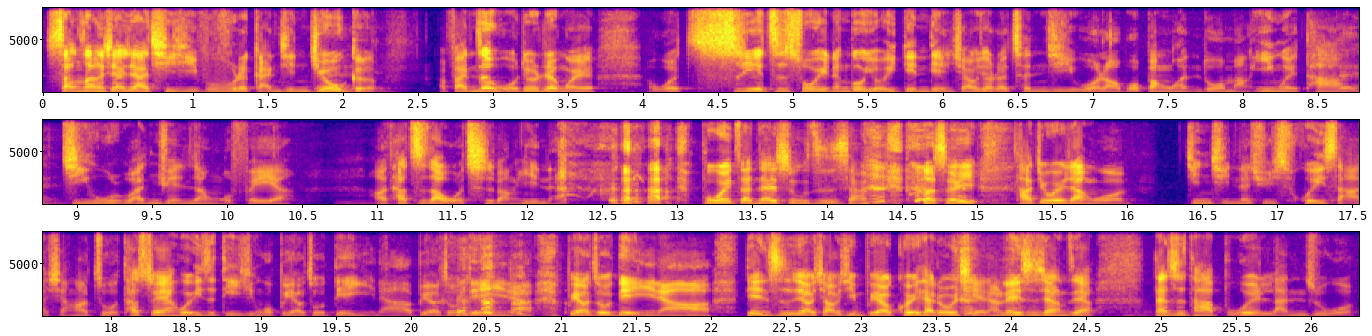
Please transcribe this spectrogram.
上上下下起起伏伏的感情纠葛，反正我就认为，我事业之所以能够有一点点小小的成绩，我老婆帮我很多忙，因为她几乎完全让我飞啊。啊，她知道我翅膀硬了，不会站在树枝上，所以她就会让我。尽情的去挥洒，想要做。他虽然会一直提醒我不要做电影啊，不要做电影啊，不要做电影啊，电视要小心，不要亏太多钱啊，类似像这样。但是他不会拦住我。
